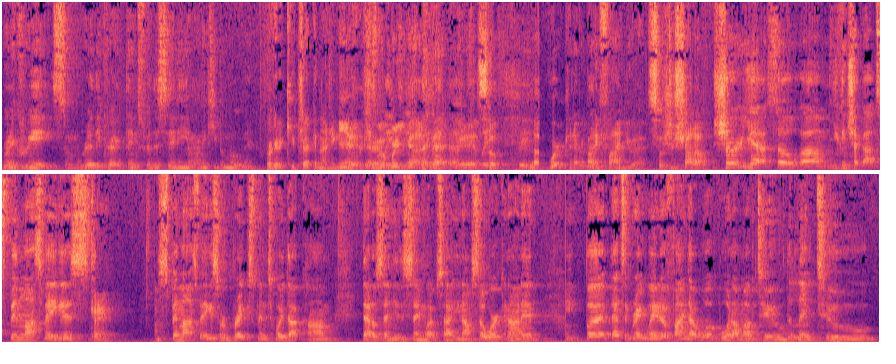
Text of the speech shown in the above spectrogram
we're going to create some really great things for the city, and we're going to keep it moving. We're gonna keep checking on you guys yeah, for Yes, sure. we'll bring you guys yes. back, man. so, Please, please. Uh, where can everybody find you at? So, just shout out. Sure, yeah. So um, you can check out Spin Las Vegas. Okay. Spin Las Vegas or breakspintoy.com. That'll send you the same website. You know, I'm still working on it, but that's a great way to find out what, what I'm up to. The link to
